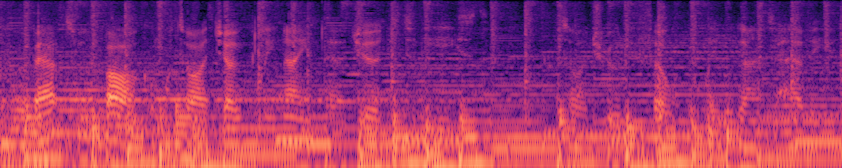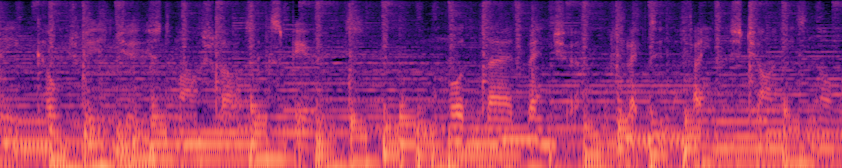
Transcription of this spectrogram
We were about to embark on what I jokingly named our journey to modern-day adventure reflecting the famous Chinese novel.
